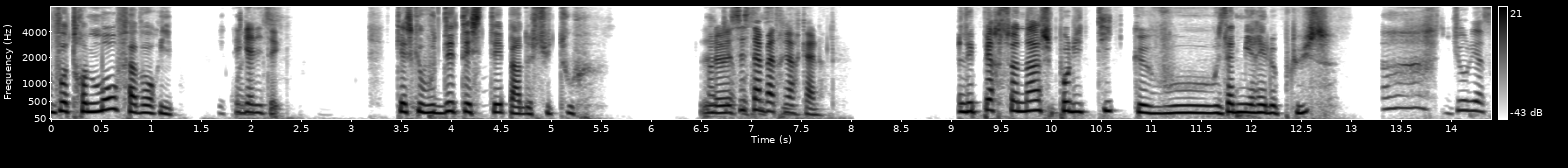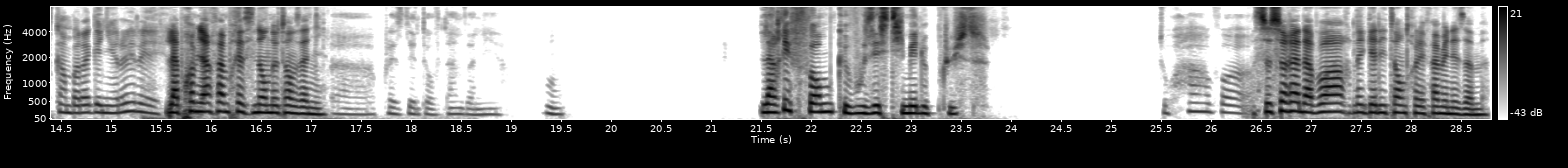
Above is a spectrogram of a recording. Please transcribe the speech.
Votre mot favori? Égalité. Qu'est-ce que vous détestez par-dessus tout? Le système patriarcal. Les personnages politiques que vous admirez le plus? Ah, Julius Kambarage Nyerere, La première femme présidente de Tanzanie. uh, Tanzania. La réforme que vous estimez le plus? Ce serait d'avoir l'égalité entre les femmes et les hommes.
